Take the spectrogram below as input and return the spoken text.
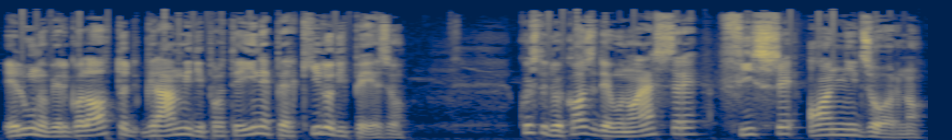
e l'1,8 grammi di proteine per chilo di peso. Queste due cose devono essere fisse ogni giorno.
